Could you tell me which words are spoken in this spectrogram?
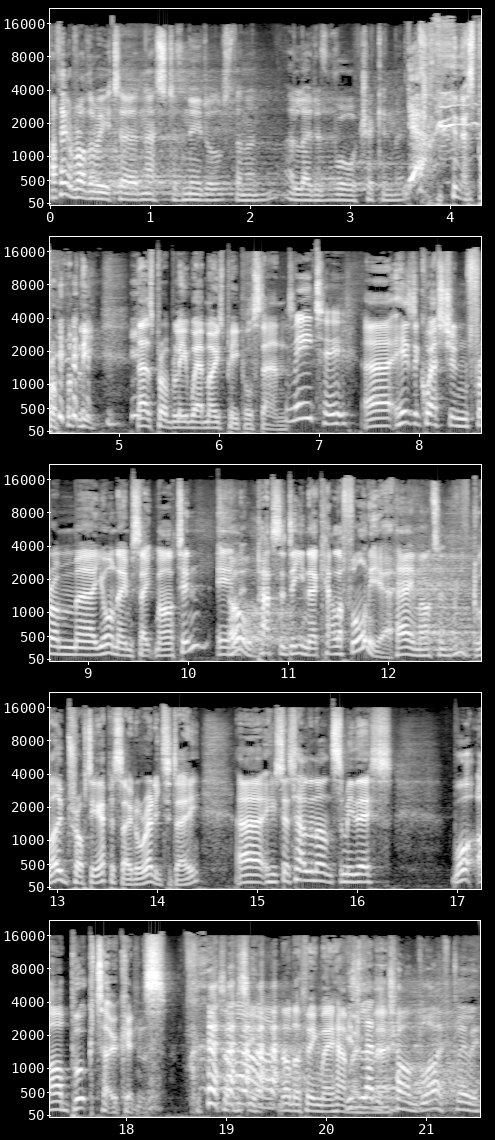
I think I'd rather eat a nest of noodles than a, a load of raw chicken mince. Yeah, that's probably that's probably where most people stand. Me too. Uh, here's a question from uh, your namesake Martin in Oh. Pasadena, California. Hey, Martin. Globe-trotting episode already today. Uh, who says, "Helen, answer me this: What are book tokens?" It's obviously not a thing they have He's over led there. a charmed life, clearly.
